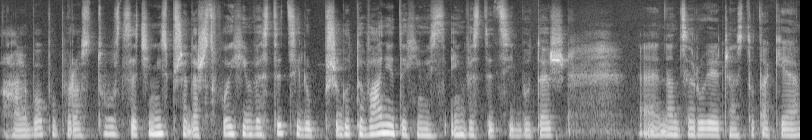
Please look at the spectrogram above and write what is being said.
albo po prostu zleci mi sprzedaż swoich inwestycji lub przygotowanie tych inwestycji, bo też E, nadzoruję często takie,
